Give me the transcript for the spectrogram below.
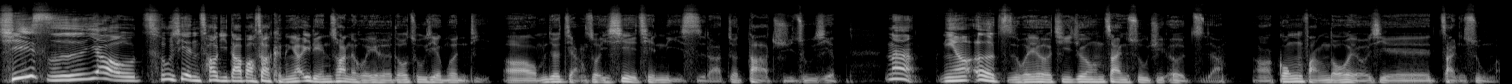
其实要出现超级大爆炸，可能要一连串的回合都出现问题啊。我们就讲说一泻千里式啦，就大局出现。那你要遏制回合期，就用战术去遏制啊啊，攻防都会有一些战术嘛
